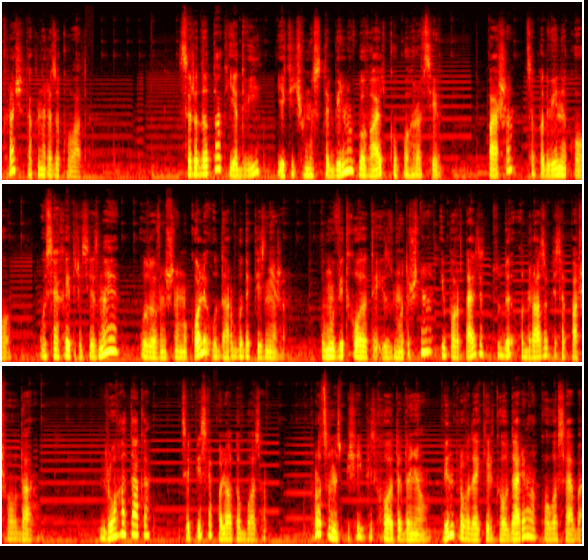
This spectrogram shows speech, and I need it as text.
Краще так не ризикувати. Серед атак є дві, які чомусь стабільно вбивають купу гравців. Перша це подвійне коло. Уся хитрість із нею у зовнішньому колі удар буде пізніше, тому відходите із внутрішнього і повертайтеся туди одразу після першого удару. Друга атака це після польоту боса. Просто не спішіть підходити до нього, він проведе кілька ударів навколо себе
